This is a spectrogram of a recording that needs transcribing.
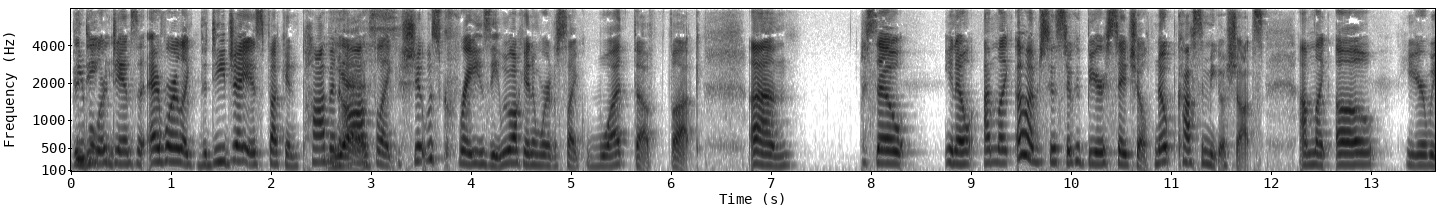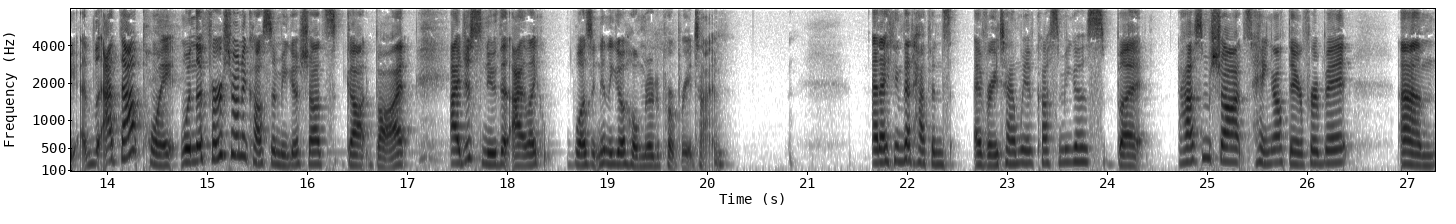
People D- are dancing everywhere. Like the DJ is fucking popping Yes. off. Like shit was crazy. We walk in and we're just like, what the fuck? Um, so, you know, I'm like, oh, I'm just gonna stick with beer, stay chill. Nope, Casamigo shots. I'm like, oh, here we. At that point, when the first round of Casamigo shots got bought, I just knew that I like wasn't gonna go home at an appropriate time. And I think that happens every time we have Casamigos. But have some shots, hang out there for a bit. Um,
